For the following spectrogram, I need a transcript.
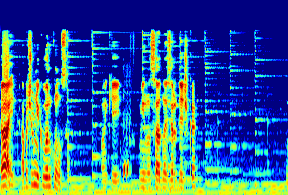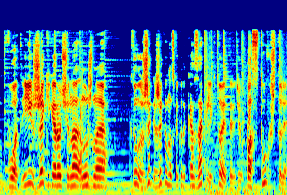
Ай, а почему не кувыркнулся? Окей, минус одно сердечко. Вот, и Жеке, короче, на, нужно... Кто? Жек, Жека у нас какой-то казак или кто это? Пастух, что ли?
